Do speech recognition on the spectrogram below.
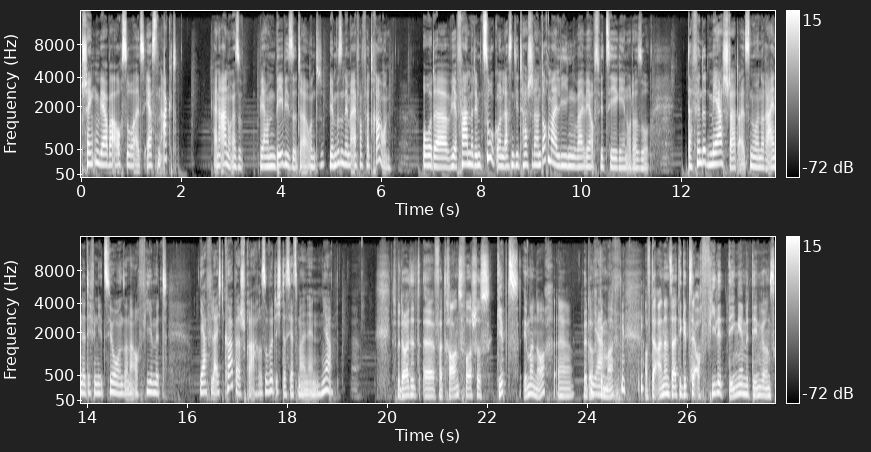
schenken wir aber auch so als ersten Akt. Keine Ahnung, also wir haben einen Babysitter und wir müssen dem einfach vertrauen. Oder wir fahren mit dem Zug und lassen die Tasche dann doch mal liegen, weil wir aufs WC gehen oder so. Da findet mehr statt als nur eine reine Definition, sondern auch viel mit, ja, vielleicht Körpersprache, so würde ich das jetzt mal nennen, ja. Das bedeutet, äh, Vertrauensvorschuss gibt es immer noch, äh, wird auch ja. gemacht. Auf der anderen Seite gibt es ja auch viele Dinge, mit denen wir uns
